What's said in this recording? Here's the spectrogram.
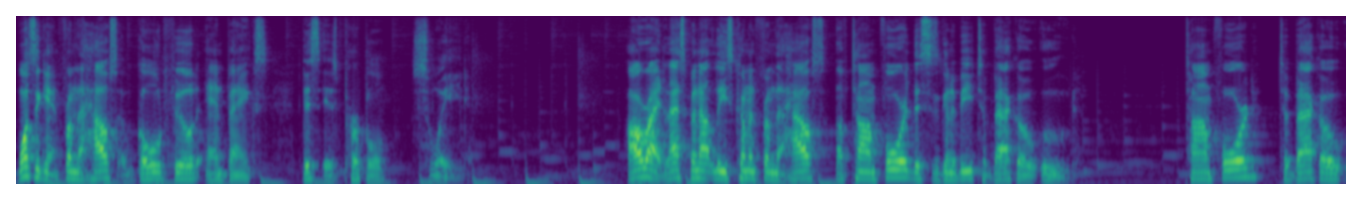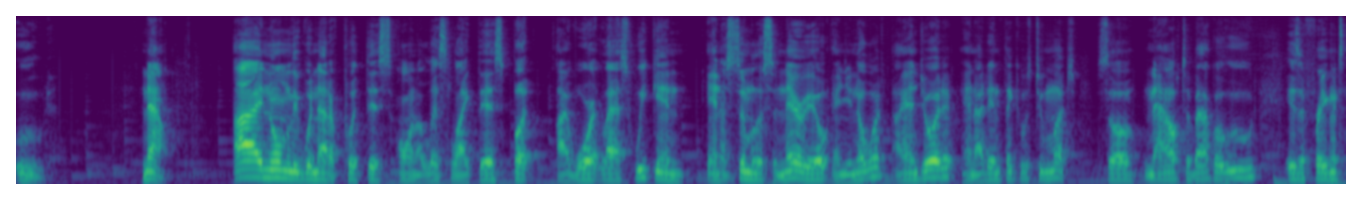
Once again, from the house of Goldfield and Banks, this is Purple Suede. All right, last but not least, coming from the house of Tom Ford, this is gonna be Tobacco Oud. Tom Ford, Tobacco Oud. Now, I normally would not have put this on a list like this, but I wore it last weekend in a similar scenario, and you know what? I enjoyed it, and I didn't think it was too much. So now Tobacco Oud is a fragrance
